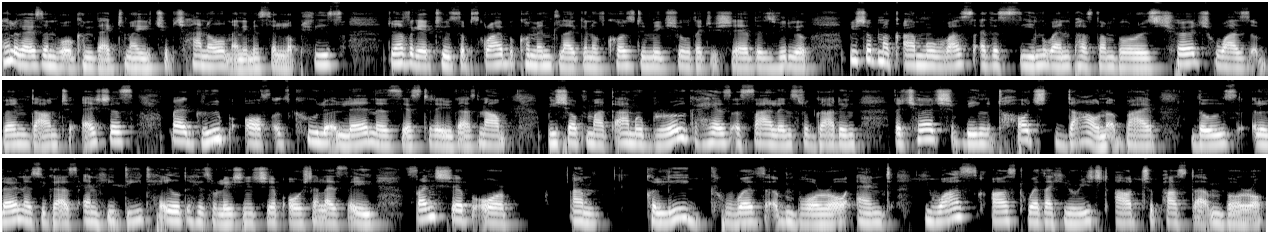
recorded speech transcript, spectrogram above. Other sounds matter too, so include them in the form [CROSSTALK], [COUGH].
Hello guys and welcome back to my YouTube channel. My name is Sello. Please do not forget to subscribe, comment, like, and of course to make sure that you share this video. Bishop Makamu was at the scene when Pastor Mboro's church was burned down to ashes by a group of school learners yesterday, you guys. Now, Bishop Makamu broke his silence regarding the church being torched down by those learners, you guys, and he detailed his relationship, or shall I say, friendship or um colleague with Mboro and he was asked whether he reached out to Pastor Mboro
